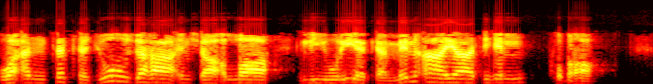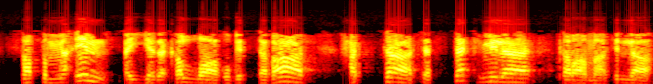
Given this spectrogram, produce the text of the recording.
وأنت تجوزها إن شاء الله ليريك من آياته الكبرى. فاطمئن أيدك الله بالثبات حتى تستكمل كرامات الله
